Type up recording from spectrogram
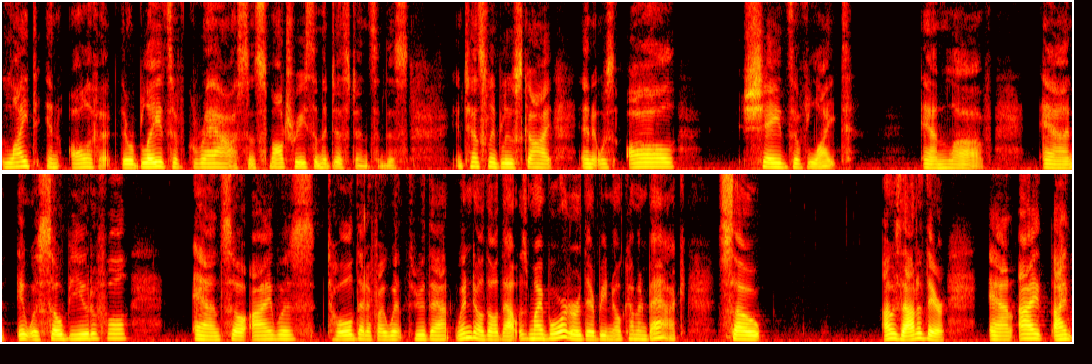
light in all of it. There were blades of grass and small trees in the distance, and this intensely blue sky and it was all shades of light and love. And it was so beautiful. And so I was told that if I went through that window, though that was my border, there'd be no coming back. So I was out of there. And I, I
